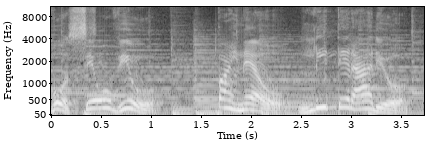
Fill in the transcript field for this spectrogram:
Você ouviu Painel Literário.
